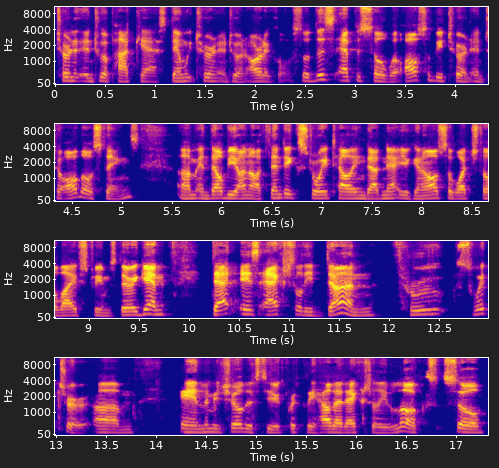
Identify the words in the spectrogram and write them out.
turn it into a podcast, then we turn it into an article. So this episode will also be turned into all those things, um, and they'll be on authenticstorytelling.net. You can also watch the live streams there. Again, that is actually done through Switcher. Um, and let me show this to you quickly how that actually looks. So,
